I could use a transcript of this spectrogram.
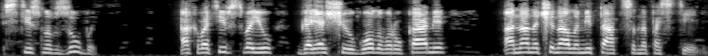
Стиснув зубы, охватив свою горящую голову руками, она начинала метаться на постели.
